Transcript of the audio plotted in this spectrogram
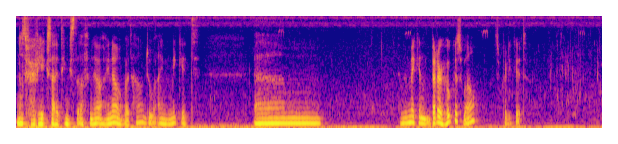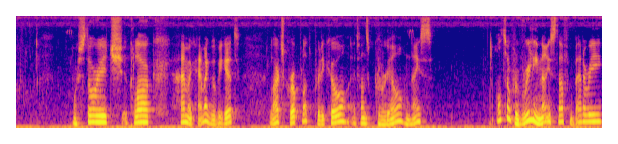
Not very exciting stuff, no, I know, but how do I make it? Um, and we're making better hook as well. It's pretty good. More storage, a clock, hammock. Hammock will be good. Large crop plot, pretty cool. Advanced grill, nice. Also really nice stuff, battery,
